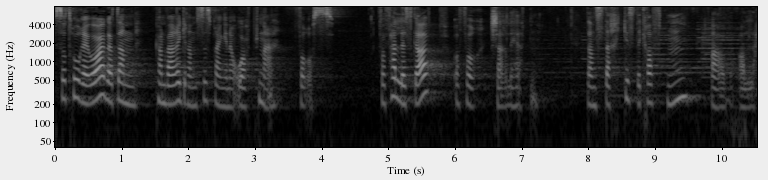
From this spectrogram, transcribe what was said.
så tror jeg òg at den kan være grensesprengende åpne for oss. For fellesskap og for kjærligheten. Den sterkeste kraften av alle.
